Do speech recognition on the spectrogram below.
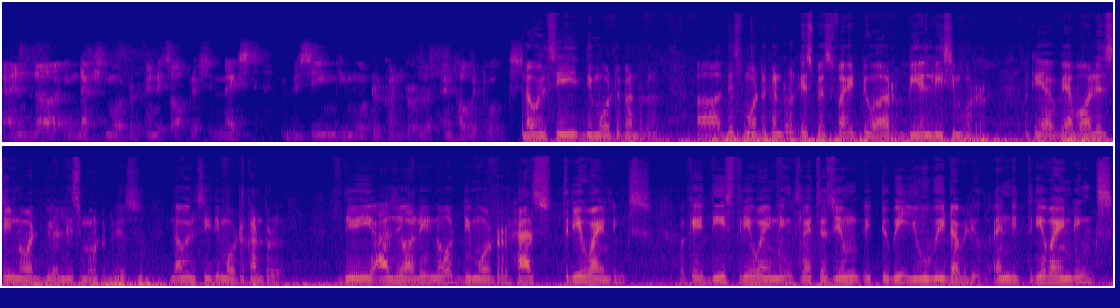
and uh, induction motor and its operation. Next we'll be seeing the motor controller and how it works. Now we'll see the motor controller. Uh, this motor controller is specified to our BLDC motor. Okay, uh, we have already seen what BLDC motor is. Now we'll see the motor controller. The as you already know, the motor has three windings. Okay these three windings let's assume it to be UVW and the three windings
